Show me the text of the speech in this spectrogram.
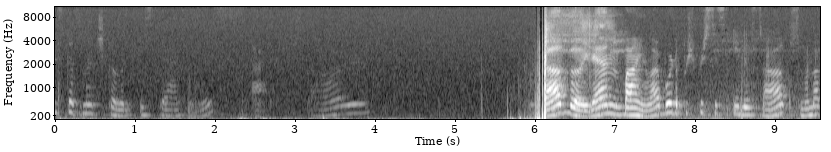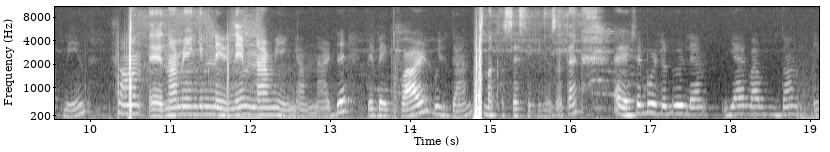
Üst katına çıkalım isterseniz. Burada böyle banyolar. Burada pış pış ses geliyorsa kusura bakmayın. Şu an e, Nermin yengemin evindeyim. Nermin yengem nerede? Bebek var. Bu yüzden bakın ses geliyor zaten. Arkadaşlar burada böyle yer var. Buradan e,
